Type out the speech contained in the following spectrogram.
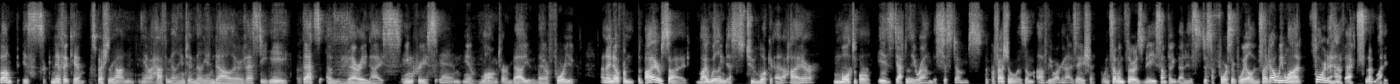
bump is significant, especially on, you know, a half a million to a million dollar SDE. That's a very nice increase in, you know, long-term value there for you. And I know from the buyer side, my willingness to look at a higher multiple is definitely around the systems, the professionalism of the organization. When someone throws me something that is just a force of will and it's like, oh, we want four and a half X, and I'm like,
